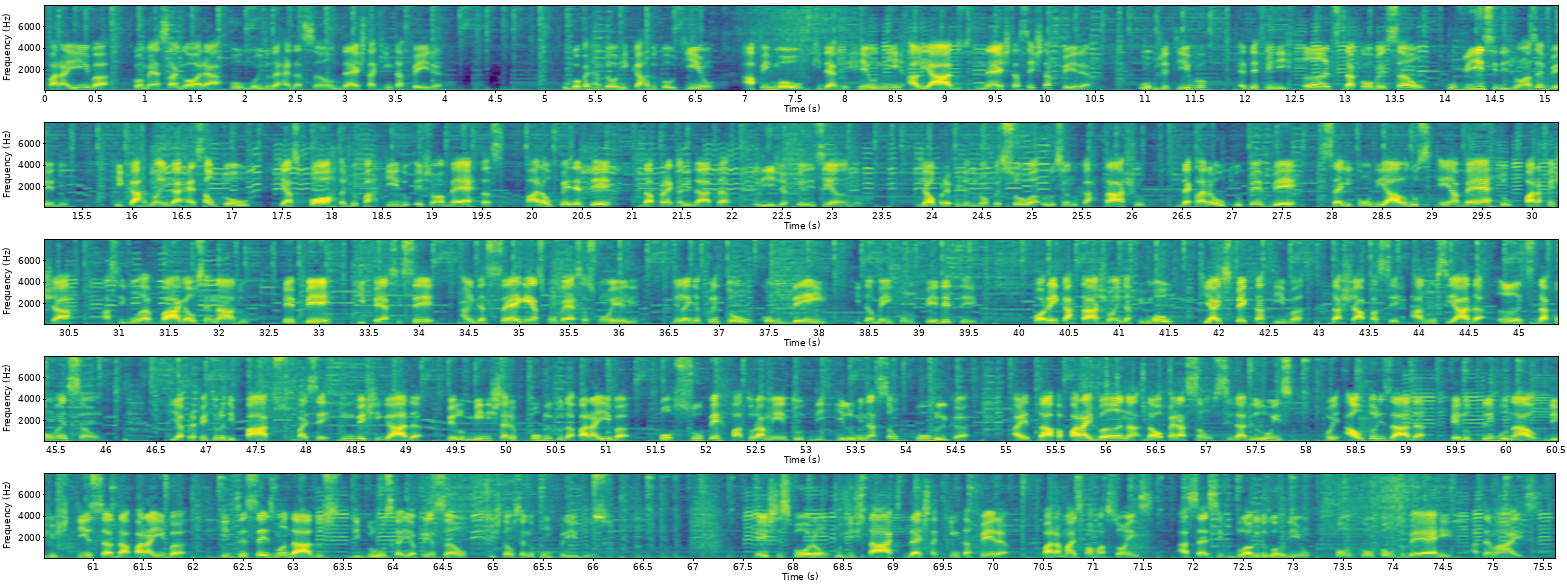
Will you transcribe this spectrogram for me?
Paraíba! Começa agora o Muito da Redação desta quinta-feira. O governador Ricardo Coutinho afirmou que deve reunir aliados nesta sexta-feira. O objetivo é definir antes da convenção o vice de João Azevedo. Ricardo ainda ressaltou que as portas do partido estão abertas para o PDT da pré-candidata Lígia Feliciano. Já o prefeito de João Pessoa, Luciano Cartacho, declarou que o PV segue com diálogos em aberto para fechar a segunda vaga ao Senado. PP e PSC ainda seguem as conversas com ele. Ele ainda flertou com o DEM e também com o PDT. Porém, Cartacho ainda afirmou que a expectativa da chapa ser anunciada antes da convenção. E a Prefeitura de Patos vai ser investigada pelo Ministério Público da Paraíba por superfaturamento de iluminação pública. A etapa paraibana da Operação Cidade Luz foi autorizada pelo Tribunal de Justiça da Paraíba e 16 mandados de busca e apreensão estão sendo cumpridos. Estes foram os destaques desta quinta-feira. Para mais informações, acesse blogdogordinho.com.br. Até mais!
